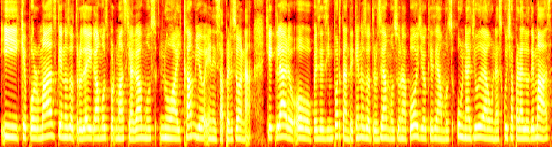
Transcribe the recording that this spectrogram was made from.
y que por más que nosotros le digamos, por más que hagamos, no hay cambio en esa persona. Que claro, ojo, pues es importante que nosotros seamos un apoyo, que seamos una ayuda, una escucha para los demás.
